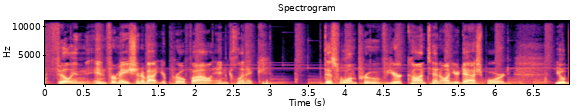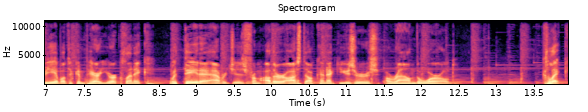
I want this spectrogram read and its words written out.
Fill in information about your profile and clinic. This will improve your content on your dashboard. You'll be able to compare your clinic with data averages from other Osstell Connect users around the world. Click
